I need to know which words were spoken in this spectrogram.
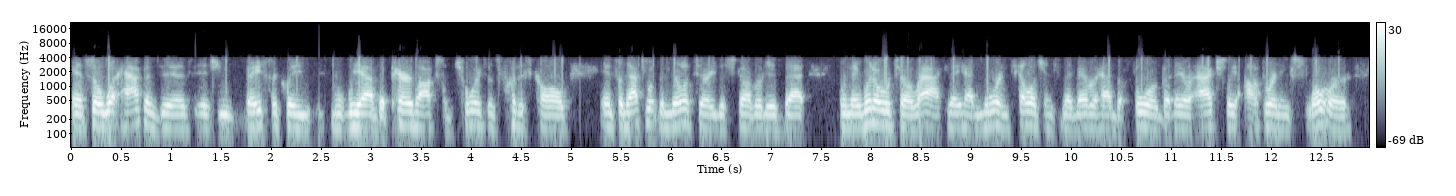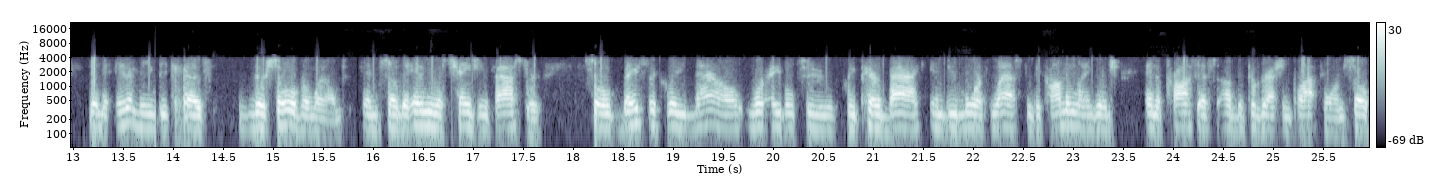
And so what happens is, is you basically, we have the paradox of choice is what it's called. And so that's what the military discovered is that when they went over to Iraq, they had more intelligence than they've ever had before, but they were actually operating slower than the enemy because they're so overwhelmed. And so the enemy was changing faster. So basically now we're able to prepare back and do more with less through the common language and the process of the progression platform. So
